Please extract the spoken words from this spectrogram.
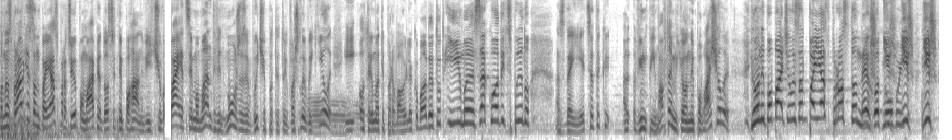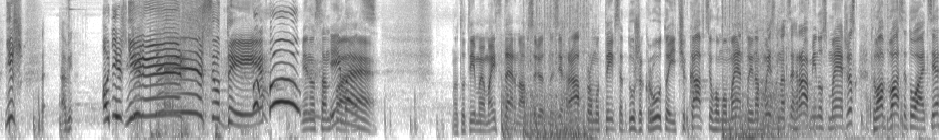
От насправді Санпаяс працює по мапі досить непогано. Відчуває цей момент. Він може вичепити той важливий кіл і отримати перевагу для команди. Тут іме заходить в спину. Здається, таки. А він піймав там, його не побачили? Його не побачили. Санпаяс просто не готовий. Ніж, ніж, ніж! А він. О, ніж, ніж! Ніж сюди! Мінус Іме! Ну тут іме майстерно абсолютно зіграв, промутився дуже круто і чекав цього моменту. І навмисно на це грав. Мінус Меджеск. 2 в 2 ситуація.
